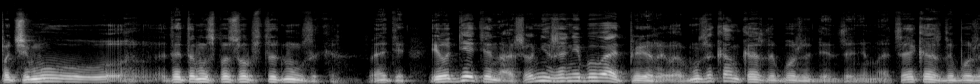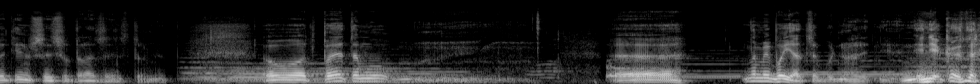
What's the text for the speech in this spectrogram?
Почему этому способствует музыка? Понимаете? И вот дети наши, у них же не бывает перерыва. Музыкант каждый божий день занимается. Я каждый божий день в 6 утра за инструмент. Вот. Поэтому э, нам и бояться, будем говорить, не, не, некогда.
